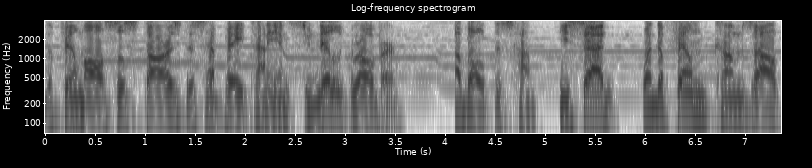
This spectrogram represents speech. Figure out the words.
The film also stars Disha Patani and Sunil Grover. About Disha, he said, when the film comes out,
